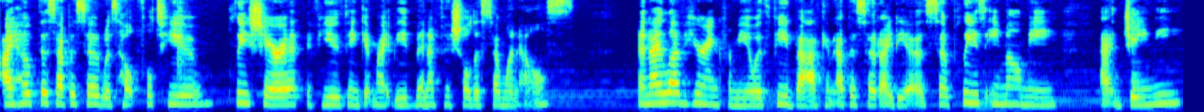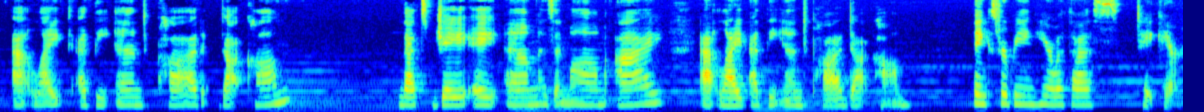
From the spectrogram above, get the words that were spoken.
I hope this episode was helpful to you please share it if you think it might be beneficial to someone else. And I love hearing from you with feedback and episode ideas, so please email me at jamie at lightattheendpod.com. That's J A M as in mom, I at lightattheendpod.com. Thanks for being here with us. Take care.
